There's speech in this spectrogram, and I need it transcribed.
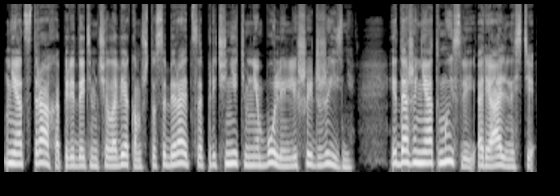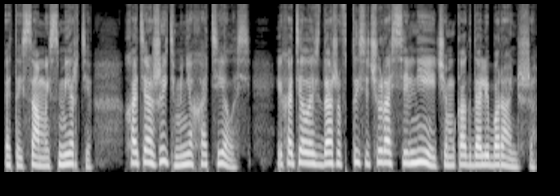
Не от страха перед этим человеком, что собирается причинить мне боль и лишить жизни. И даже не от мыслей о реальности этой самой смерти, хотя жить мне хотелось. И хотелось даже в тысячу раз сильнее, чем когда-либо раньше.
